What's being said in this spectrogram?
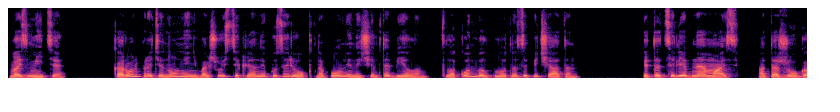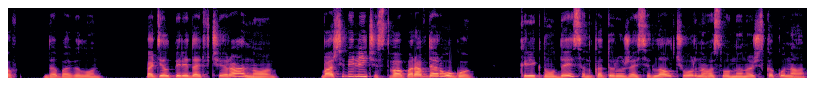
«Возьмите. Король протянул мне небольшой стеклянный пузырек, наполненный чем-то белым. Флакон был плотно запечатан. «Это целебная мазь от ожогов», – добавил он. «Хотел передать вчера, но...» «Ваше Величество, пора в дорогу!» – крикнул Дейсон, который уже оседлал черного, словно ночь скакуна.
